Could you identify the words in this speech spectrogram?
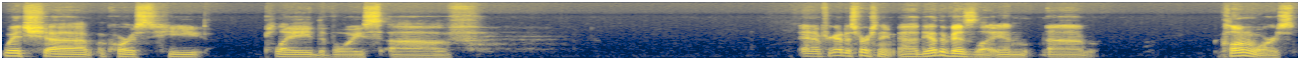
which, uh, of course, he played the voice of, and I forgot his first name, uh, the other Vizsla in uh, Clone Wars.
